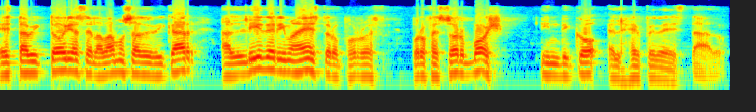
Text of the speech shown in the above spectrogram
esta victoria se la vamos a dedicar al líder y maestro, profesor Bosch, indicó el jefe de Estado.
